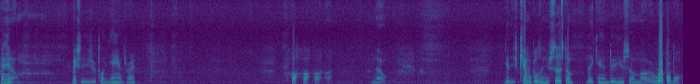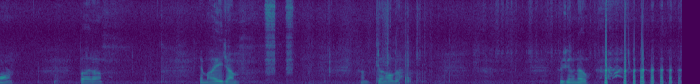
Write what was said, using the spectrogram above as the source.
And you know, makes it easier to clean your hands, right? Ha ha ha ha. No. Get these chemicals in your system, they can do you some uh, irreparable harm. But uh, at my age, I'm I'm done all the. Who's gonna know?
